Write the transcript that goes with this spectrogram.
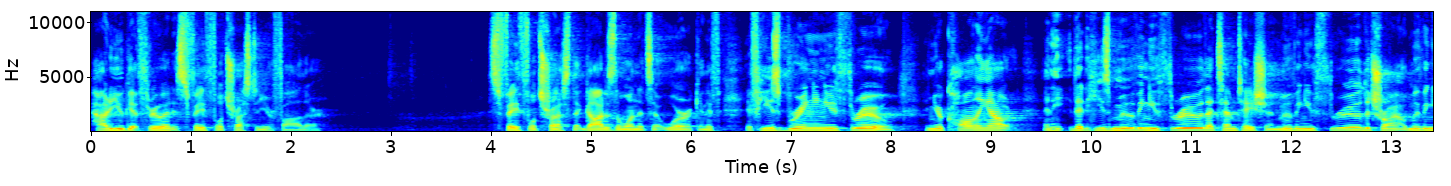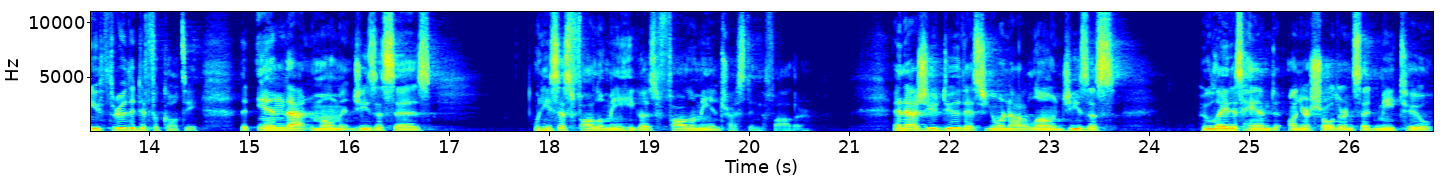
How do you get through it? It's faithful trust in your Father. It's faithful trust that God is the one that's at work. And if, if He's bringing you through and you're calling out and he, that He's moving you through the temptation, moving you through the trial, moving you through the difficulty, that in that moment, Jesus says, when He says, Follow me, He goes, Follow me in trusting the Father. And as you do this, you are not alone. Jesus, who laid His hand on your shoulder and said, Me too,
